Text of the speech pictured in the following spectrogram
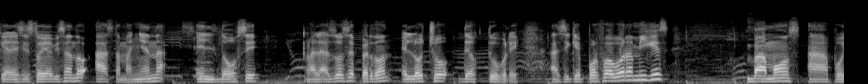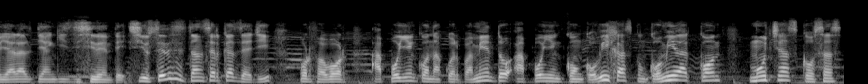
que les estoy avisando, hasta mañana el 12. A las 12, perdón, el 8 de octubre. Así que por favor, amigues, vamos a apoyar al Tianguis Disidente. Si ustedes están cerca de allí, por favor, apoyen con acuerpamiento, apoyen con cobijas, con comida, con muchas cosas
